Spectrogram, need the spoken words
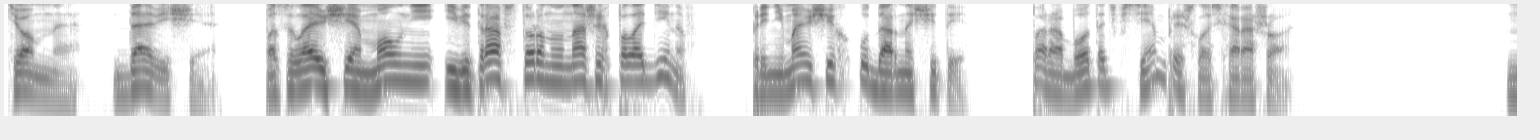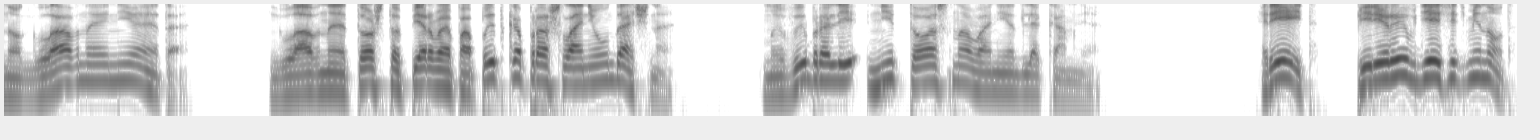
Темная, давящая, посылающая молнии и ветра в сторону наших паладинов, принимающих удар на щиты. Поработать всем пришлось хорошо. Но главное не это. Главное то, что первая попытка прошла неудачно. Мы выбрали не то основание для камня. «Рейд! Перерыв 10 минут!»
